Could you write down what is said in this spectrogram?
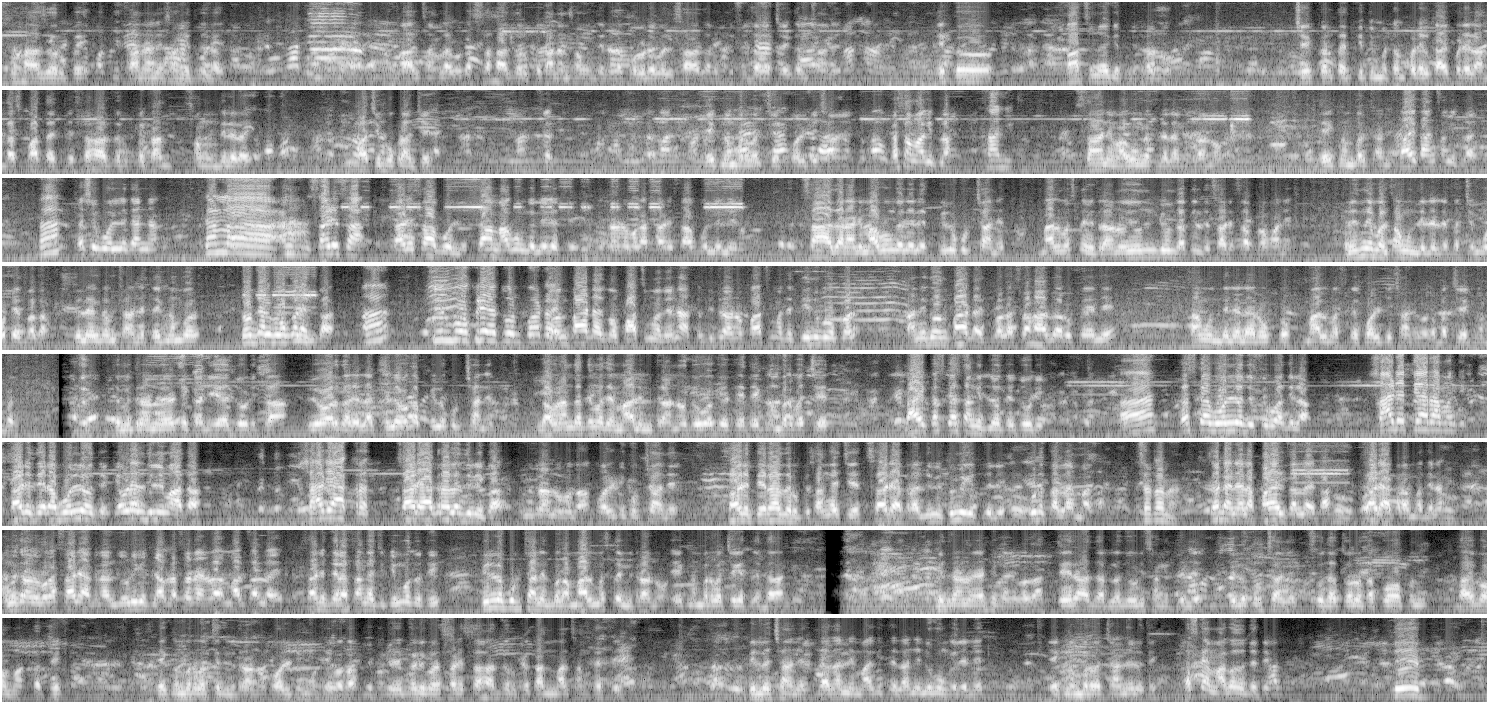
सहा हजार रुपये कानाने सांगितलेलं आहे. माल चांगला आहे बघा सहा हजार रुपये कानाने सांगून दिलेला पोर्टेबल सहा हजारमध्ये सुद्धा बच्चा एकदम छान आहे. एक पाच न घेत मित्रांनो. चेक करतायत किती मटण पडेल काय पडेल अंदाज पाहतायत. ते सहा हजार रुपये कान सांगून दिलेला आहे. पाची बोकडांचे. एक नंबर बच्चे क्वालिटी छान आहे. कसा मागितला? सहाने मागून घेतलेला आहे एक नंबर छान आहे. काय कान सांगितलाय हा? कसे बोलले त्यांना? त्यांना साडेसहा. साडेसहा बोलले. सहा मागून गेलेले ते. मित्रांनो बघा साडेसहा बोललेले आहेत. सहा हजार आणि मागून गेलेले आहेत. पिलू खूप छान आहेत. माल मस्त आहे मित्रांनो. येऊन घेऊन जातील ते साडेसहा प्रमाणे. रिझनेबल सांगून दिलेले आहेत. बच्चे मोठे आहेत बघा. पिलू एकदम छान आहेत. एक नंबर. टोटल ब्रोकर आहेत का? हा? तीन बोकडे आहेत दोन पाठ आहेत. दोन पार्ट आहेत बा, पाच मध्ये ना. तर मित्रांनो पाच मध्ये तीन बोकड आणि दोन पार्ट आहेत. बघा सहा हजार रुपयाने सांगून दिलेला आहे रोख. माल मस्त क्वालिटी छान आहे बघा बच्चे एक नंबर तर मित्रांनो या ठिकाणी या जोडीचा व्यवहार झालेला पिलं बघा पिलं खूप छान आहेत. गावरान जातीमध्ये माल आहे मित्रांनो दोघं घेत आहेत एक नंबर बच्चे आहेत. काय कस काय सांगितले होते जोडी? हा? कस काय बोलले होते सुरुवातीला? साडे तेरा मध्ये. साडे तेरा बोलले होते. केवढ्याला दिली मग आता? साडे अकरा. साडे अकराला दिली का? मित्रांनो बघा क्वालिटी खूप छान आहे. साडे तेरा हजार रुपये सांगायचे आहेत. साडे अकरा दिली तुम्ही घेतलेली. कुठे चाललाय माल? सटाणा. सटाण्याला पळायला चाललाय का? साडे अकरा मध्ये ना? तर मित्रांनो बघा साडे अकरा जोडी घेतली. आपला सटाण्याला माल चाललाय. साडे तेरा सांगायची किंमत होती. पिल्ल खूप छान आहेत बघा माल मस्त आहे मित्रांनो. एक नंबर बच्चे घेतले दादांनी. मित्रांनो या ठिकाणी बघा तेरा हजारला जोडी सांगितलेली आहे. पिल्ल खूप छान आहेत. शोधा चालू होता तो आपण काय भाव मागतात ते? एक नंबर बच्चे मित्रांनो. क्वालिटी मोठी आहे बघा. म्हणजे गडीवर साडेसहा हजार रुपये कान माल सांगतायत ते. पिल्ल छान आहेत. दादांनी मागितलेलं आणि निघून गेलेले आहेत. एक नंबर बच्चे आणलेले होते. कसं काय मागत होते ते? ते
